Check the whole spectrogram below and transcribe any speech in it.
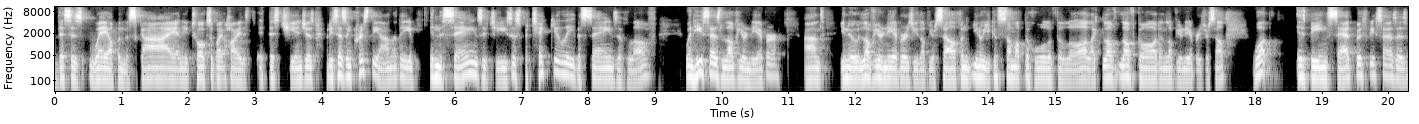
this is way up in the sky and he talks about how it, this changes. But he says in christianity in the sayings of jesus particularly the sayings of love when he says love your neighbor and you know love your neighbors you love yourself and you know you can sum up the whole of the law like love love god and love your neighbors yourself. What is being said boothby says is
